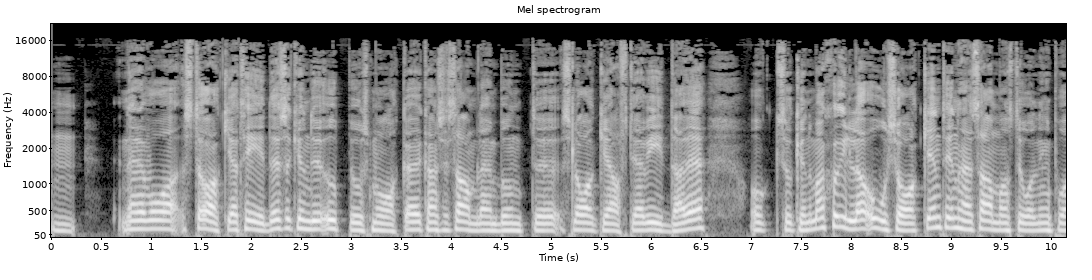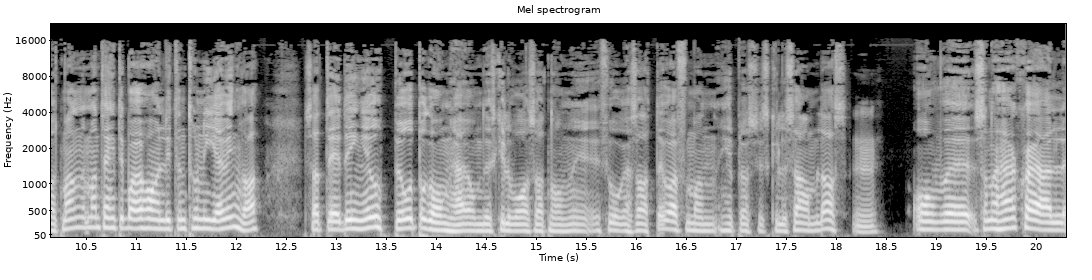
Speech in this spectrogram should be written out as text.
Mm. När det var stökiga tider så kunde upprorsmakare kanske samla en bunt eh, slagkraftiga riddare och så kunde man skylla orsaken till den här sammanstrålningen på att man, man tänkte bara ha en liten turnering va. Så att det, det är inget uppbrott på gång här om det skulle vara så att någon ifrågasatte varför man helt plötsligt skulle samlas. Mm. Av eh, sådana här skäl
